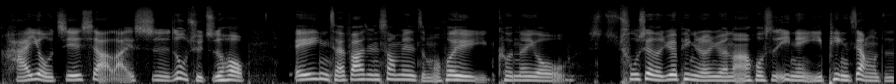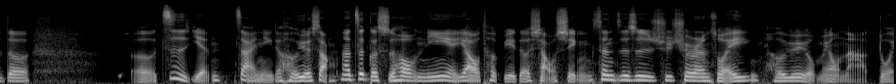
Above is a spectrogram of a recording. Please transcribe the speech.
还有接下来是录取之后，诶，你才发现上面怎么会可能有出现了约聘人员啦，或是一年一聘这样子的。呃，字眼在你的合约上，那这个时候你也要特别的小心，甚至是去确认说，诶，合约有没有拿对？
